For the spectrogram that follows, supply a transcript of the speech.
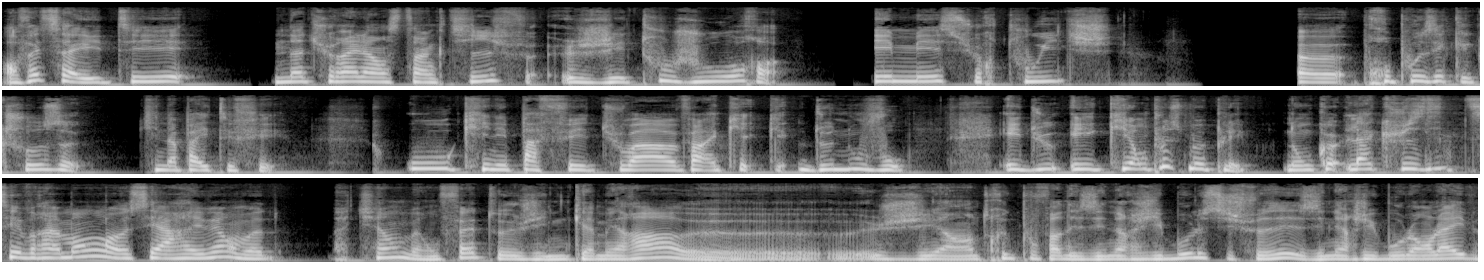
En fait, ça a été naturel et instinctif. J'ai toujours aimé sur Twitch euh, proposer quelque chose qui n'a pas été fait ou qui n'est pas fait, tu vois, enfin, de nouveau et, du, et qui en plus me plaît. Donc la cuisine, c'est vraiment, euh, c'est arrivé en mode, bah tiens, mais en fait, euh, j'ai une caméra, euh, j'ai un truc pour faire des energy balls. Si je faisais des energy balls en live,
